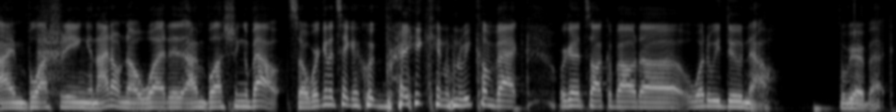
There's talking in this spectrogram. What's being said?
I'm blushing and I don't know what it, I'm blushing about. So we're going to take a quick break. And when we come back, we're going to talk about uh, what do we do now? We'll be right back.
